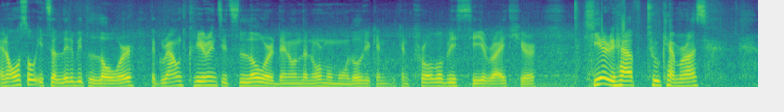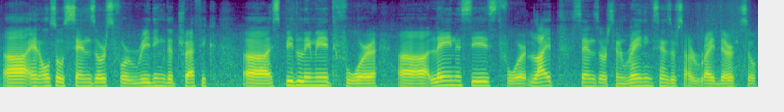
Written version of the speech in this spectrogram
And also it's a little bit lower. The ground clearance it's lower than on the normal model. You can you can probably see right here. Here you have two cameras uh, and also sensors for reading the traffic uh, speed limit, for uh, lane assist, for light sensors and raining sensors are right there. So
